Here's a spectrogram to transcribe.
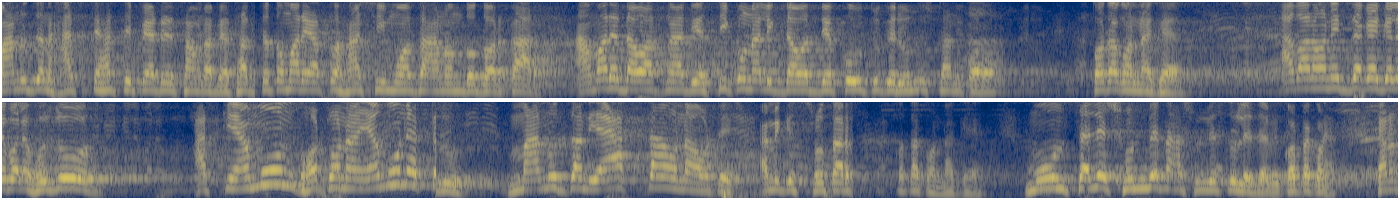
মানুষজন হাসতে হাসতে পেটের সামরা ব্যথা তোমার এত হাসি মজা আনন্দ দরকার। আমারে দাওয়াত না দিয়ে চিকন আলিক দাওয়াত দিয়ে কৌতুকের অনুষ্ঠান করো। কথা কন না খেয়া আবার অনেক জায়গায় গেলে বলে হুজুর আজকে এমন ঘটনা এমন একটা হুজুর, মানুষ একটাও না ওঠে। আমি কি শ্রোতার কথা কন না কে? মন চাইলে শুনবে, না শুনলে চলে যাবে, কথা কন কারণ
